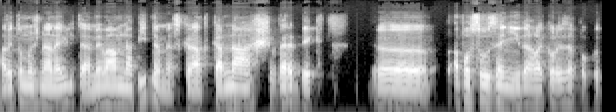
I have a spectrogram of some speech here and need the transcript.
a vy to možná nevíte, my vám nabídneme zkrátka náš verdikt eh, a posouzení téhle kolize, pokud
